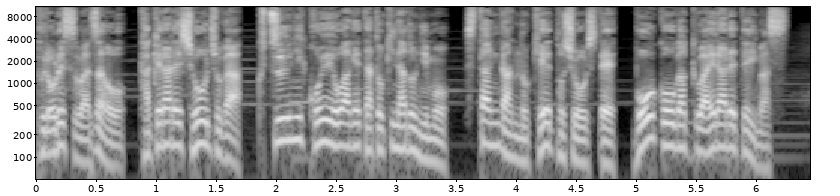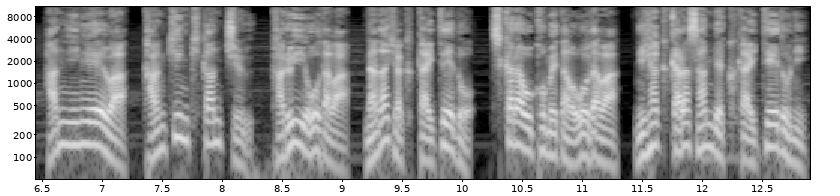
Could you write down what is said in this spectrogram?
プロレス技をかけられ少女が苦痛に声を上げた時などにも、スタンガンの刑と称して暴行が加えられています。犯人 A は監禁期間中、軽い殴打は700回程度、力を込めた殴打は200から300回程度に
